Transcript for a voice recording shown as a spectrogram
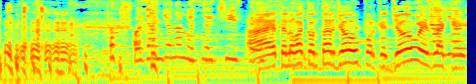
Oigan, yo no me sé el chiste. Ah, te lo va a contar Joe, porque Joe es la que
